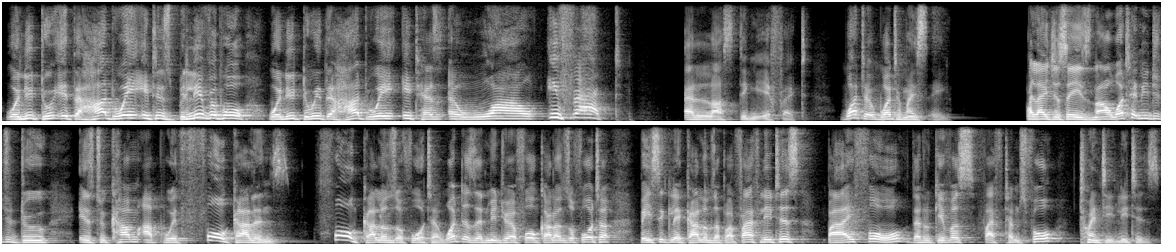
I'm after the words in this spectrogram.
When you do it the hard way, it is believable. When you do it the hard way, it has a wow effect, a lasting effect. What, what am I saying? Elijah says, Now, what I need you to do is to come up with four gallons. Four gallons of water. What does it mean to have four gallons of water? Basically, a gallon's about five liters. By four, that will give us five times four, 20 liters.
